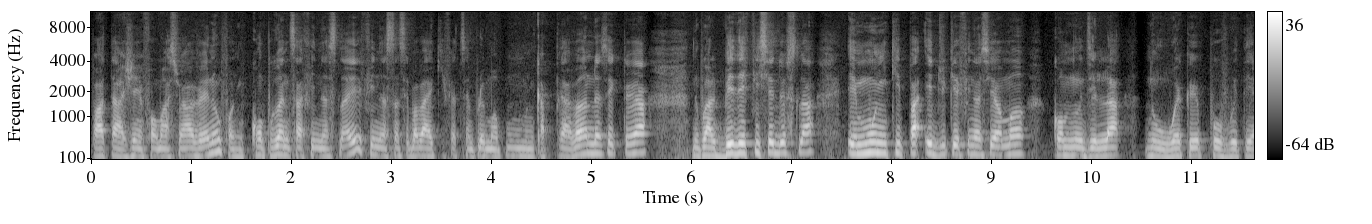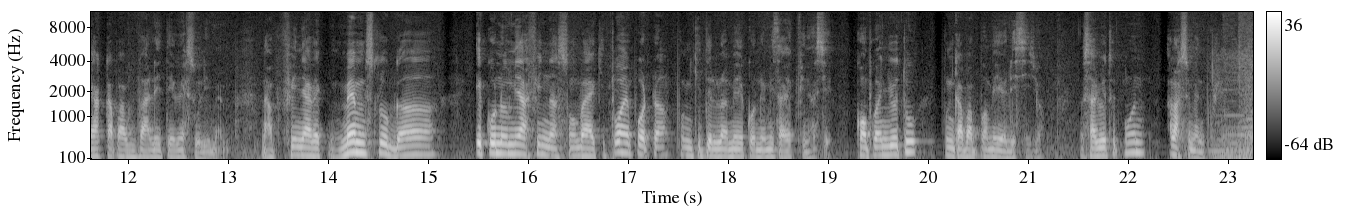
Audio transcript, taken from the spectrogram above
partager l'information avec nous, il faut comprendre sa finance. La finance, ce n'est pas qui fait simplement pour gens qui travaillent dans le secteur. Nous pouvons bénéficier de cela. Et gens qui sont pas éduqués financièrement, comme nous disons là, nous voyons que la pauvreté est capable de valer terrain sur lui-même. Nous fini avec le même slogan, économie à finance, c'est qui est trop important pour nous quitter le meilleur économie avec financier. Comprenez tout? Pour nous capable prendre meilleure décision. Nous saluons tout le monde. À la semaine prochaine.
